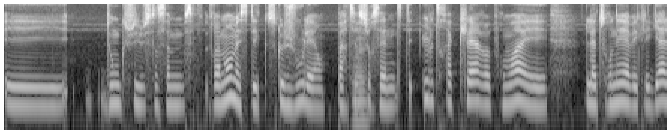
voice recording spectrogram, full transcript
et donc, ça, vraiment, mais c'était ce que je voulais, hein, partir sur scène. C'était ultra clair pour moi et la tournée avec les gars,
